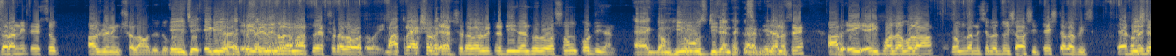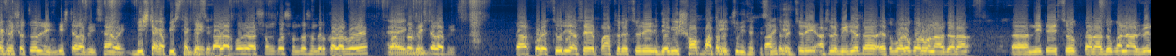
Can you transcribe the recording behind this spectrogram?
যারা নিতে ইচ্ছুক আসবেন আমাদের দোকানে। এই যে এগুলিও হ্যাঁ, এই মাত্র একশো টাকা পাতা ভাই। মাত্র একশো টাকা। একশো টাকার ভিতরে ডিজাইন হবে অসংখ্য ডিজাইন একদম হিউজ ডিজাইন থাকতেছে ডিজাইন আছে। আর এই এই পজা গুলা রমজানে ছিল দুইশো আশি তেইশ টাকা পিস এখন 20। দুইশো চল্লিশ বিশ টাকা পিস হ্যাঁ ভাই। বিশ টাকা পিস থাকতেছে। কালার পাবে অসংখ্য সুন্দর সুন্দর কালার পাবে মাত্র একদম। বিশ টাকা পিস তারপরে চুরি আছে পাথরের চুরি যেগুলি সব পাথরের চুরি নাকি? পাথরের চুরি আসলে ভিডিওটা এত বড় করব না যারা নিতে ইচ্ছুক তারা দোকানে আসবেন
